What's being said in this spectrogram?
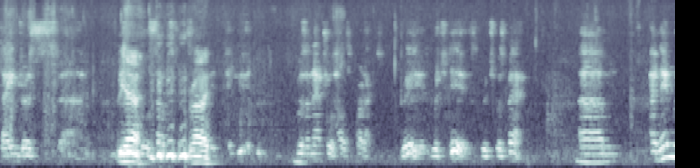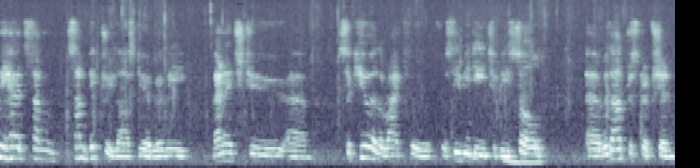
dangerous, uh, Yeah. substance. Right. It, it, it was a natural health product, really, which it is, which was banned. Um, and then we had some some victory last year where we managed to um, secure the right for, for CBD to be sold uh, without prescription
